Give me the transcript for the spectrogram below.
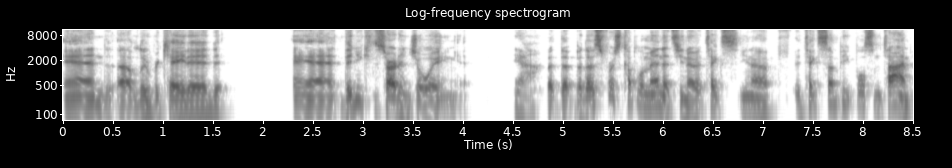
and uh, lubricated and then you can start enjoying it yeah, but the, but those first couple of minutes you know it takes you know it takes some people some time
